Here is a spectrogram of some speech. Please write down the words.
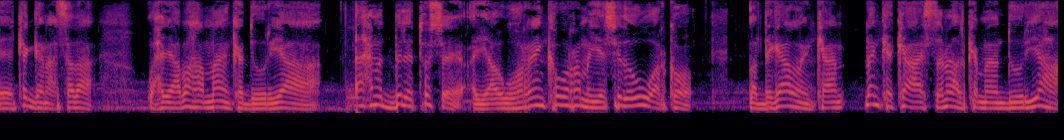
ee ka ganacsada. Waxyaabaha maanka dooriyaha axmed bele tose ayaa ugu horreyn ka warramaya sida uu arko la dagaalankan dhanka ka ah isticmaalka maanduuriyaha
